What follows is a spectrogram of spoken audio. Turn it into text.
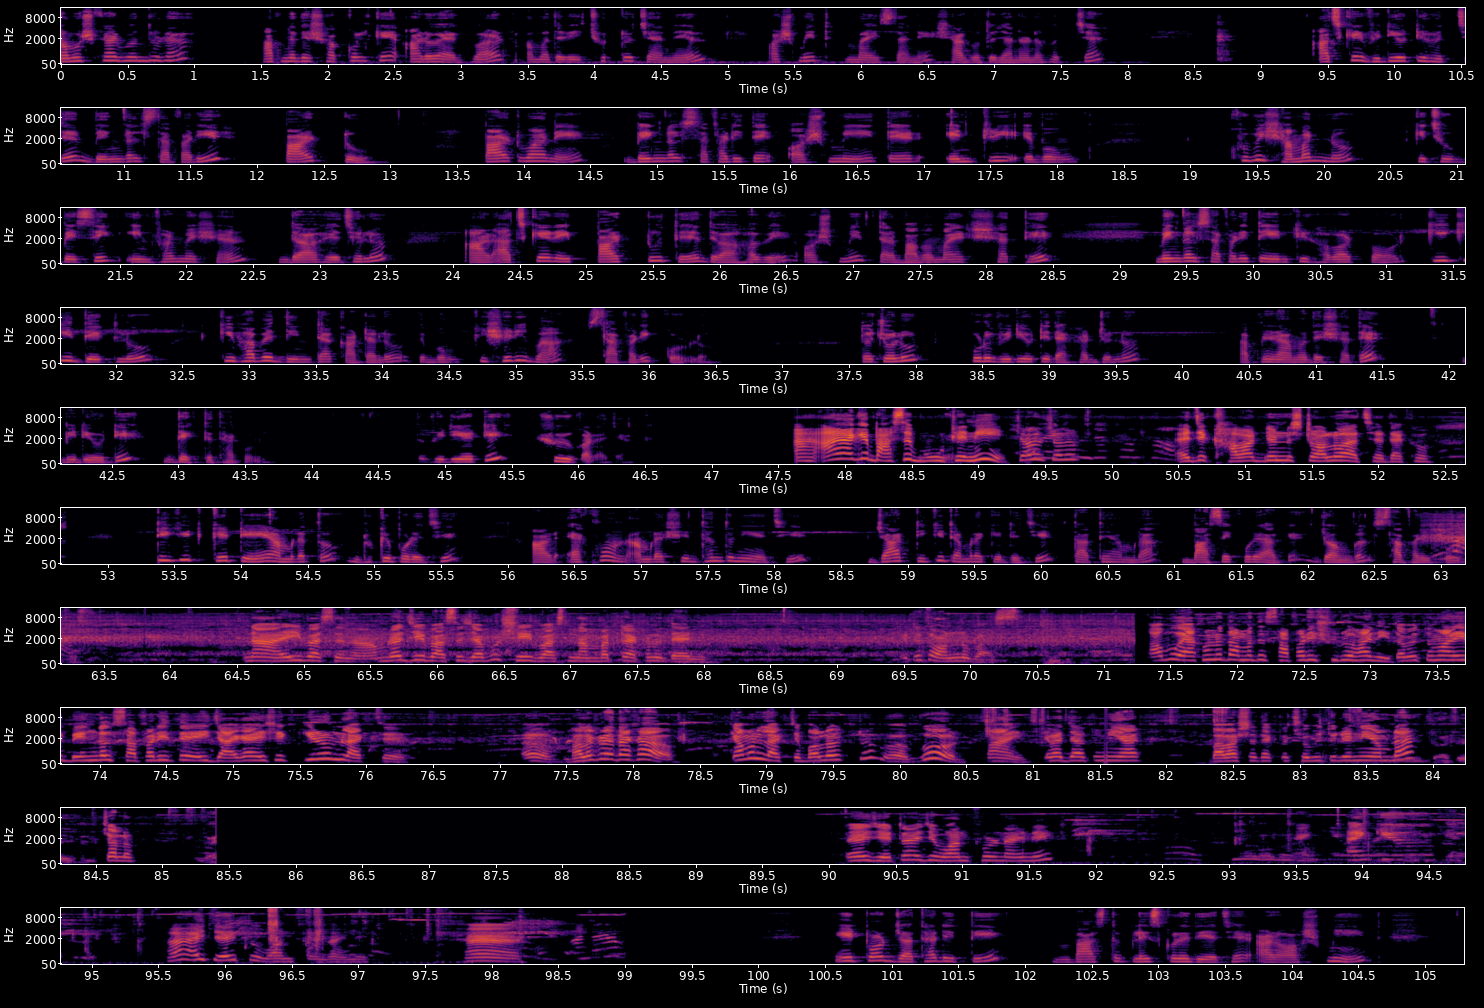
নমস্কার বন্ধুরা। আপনাদের সকলকে আরও একবার আমাদের এই ছোট্ট চ্যানেল অস্মিত মাইসানে স্বাগত জানানো হচ্ছে। আজকের ভিডিওটি হচ্ছে বেঙ্গল সাফারির পার্ট টু। পার্ট ওয়ানে বেঙ্গল সাফারিতে অস্মিতের এন্ট্রি এবং খুবই সামান্য কিছু বেসিক ইনফরমেশন দেওয়া হয়েছিল। আর আজকের এই পার্ট টুতে দেওয়া হবে অস্মিত তার বাবা মায়ের সাথে বেঙ্গল সাফারিতে এন্ট্রি হওয়ার পর কি কি দেখল কীভাবে দিনটা কাটালো এবং কিসেরই বা সাফারি করল? তো চলুন পুরো ভিডিওটি দেখার জন্য আপনারা আমাদের সাথে ভিডিওটি দেখতে থাকুন। তো ভিডিওটি শুরু করা যাক। আর আগে বাসে উঠে নি চলো চলো। এই যে খাওয়ার জন্য স্টলও আছে দেখো। টিকিট কেটে আমরা তো ঢুকে পড়েছি। আর এখন আমরা সিদ্ধান্ত নিয়েছি যা টিকিট আমরা কেটেছি তাতে আমরা বাসে করে আগে জঙ্গল সাফারি করব। না এই বাসে না। আমরা যে বাসে যাব সেই বাস নাম্বারটা এখনও দেয়নি। এটা তো অন্য বাস। বাবু এখনও তো আমাদের সাফারি শুরু হয়নি। তবে তোমার এই বেঙ্গল সাফারিতে এই জায়গায় এসে কিরম লাগছে? ও ভালো করে দেখাও। কেমন লাগছে? বলো একটু। গুড ফাইন এবার যা তুমি আর বাবার সাথে একটা ছবি তুলে নিই আমরা। চলো। এই যে এটা এই যে one four nine eight thank you হ্যাঁ এই যে এই তো ওয়ান ফোর নাইন এইট হ্যাঁ। এরপর যথারীতি বাস তো প্লেস করে দিয়েছে আর অস্মিত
